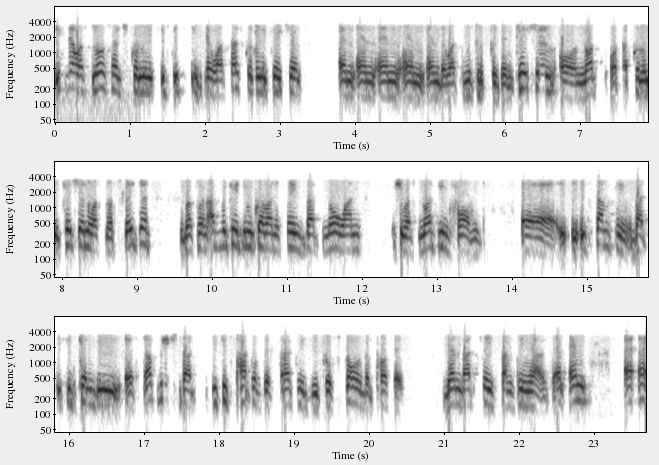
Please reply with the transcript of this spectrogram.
if there was no such communication, if, if, if, there was such communication and, and, and, and, and there was misrepresentation or not, or the communication was not stated, because when Advocate Mkhwebane says that no one, she was not informed, uh, it's something, but if it can be established that this is part of the strategy to stall the process, then that says something else. And, and uh, uh,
